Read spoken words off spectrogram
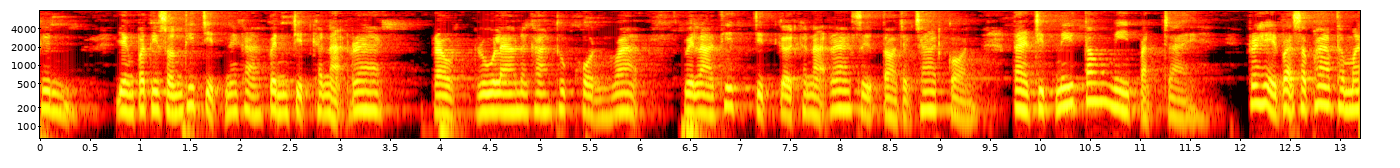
ขึ้น อย่างปฏิสนธิจิตนะคะเป็นจิตขณะแรก เรารู้แล้วนะคะ ทุกคนว่า เวลาที่จิตเกิดขณะแรกสืบต่อจากชาติก่อน แต่จิตนี้ต้องมีปัจจัยเพราะเหตุว่าสภาพธรรมะ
